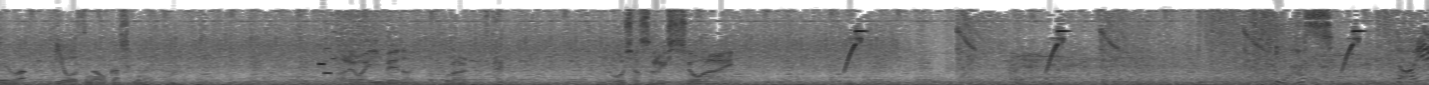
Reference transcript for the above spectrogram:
にしては様子がおかしくないあれはインベーダーにと取られた機体だ。容赦する必要はない。よし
